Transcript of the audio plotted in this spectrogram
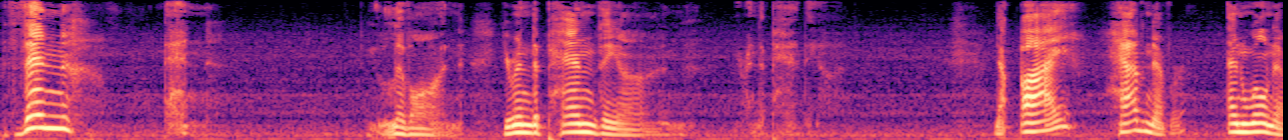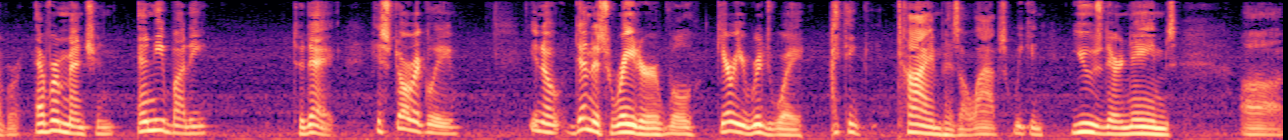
But then, then, you live on. You're in the pantheon. You're in the pantheon. Now, I have never and will never ever mention anybody today. Historically, you know, Dennis Rader will, Gary Ridgway, I think time has elapsed. We can use their names uh,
